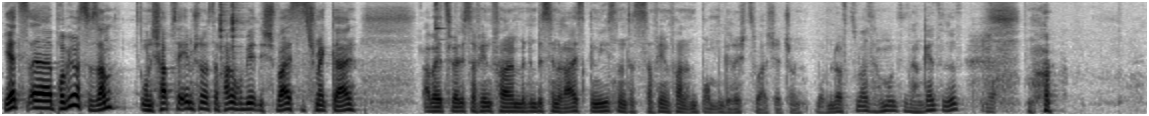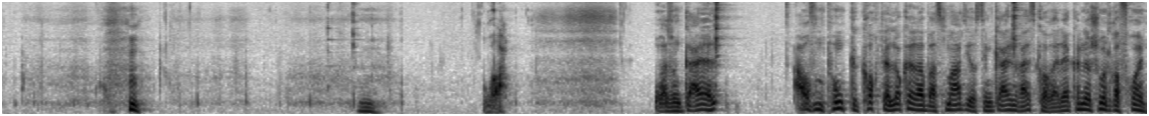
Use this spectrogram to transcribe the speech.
jetzt äh, probieren wir es zusammen. Und ich habe es ja eben schon aus der Pfanne probiert. Ich weiß, es schmeckt geil. Aber jetzt werde ich es auf jeden Fall mit ein bisschen Reis genießen und das ist auf jeden Fall ein Bombengericht, das weiß ich jetzt schon. Boah, läuft das Wasser im Mund zusammen. Kennst du das? Ja. Hm. Boah. Boah, so ein geiler, auf den Punkt gekochter, lockerer Basmati aus dem geilen Reiskocher. Da könnt ihr schon mal drauf freuen.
